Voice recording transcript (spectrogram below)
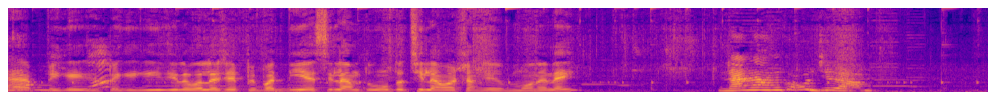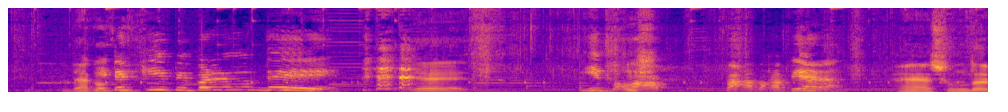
হ্যাঁ পেকে পেকে গিয়েছিল বলে সে পেপার দিয়ে এসেছিলাম তুমি তো ছিলে আমার সঙ্গে মনে নেই? না না আমি কখন ছিলাম? দেখো এটা কি। পেপারের মধ্যে? ইয়েস ই বাবা পাকা পাকা পেয়ারা। হ্যাঁ সুন্দর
